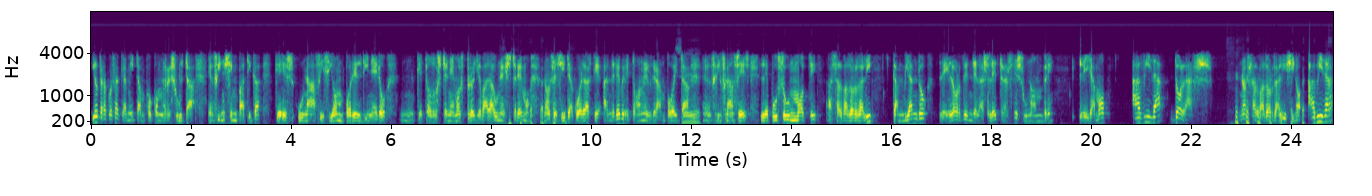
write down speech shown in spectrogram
y otra cosa que a mí tampoco me resulta, en fin, simpática, que es una afición por el dinero mm, que todos tenemos, pero llevada a un extremo. No sé si te acuerdas que André Breton, el gran poeta en fin, francés, le puso un mote a Salvador Dalí, cambiando el orden de las letras de su nombre, le llamó Ávida Dollars no Salvador Dalí, sino Ávida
